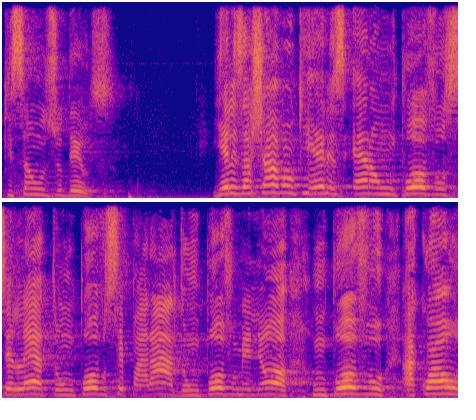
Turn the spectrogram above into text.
que são os judeus. E eles achavam que eles eram um povo seleto, um povo separado, um povo melhor, um povo a qual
